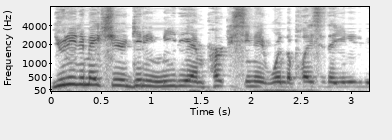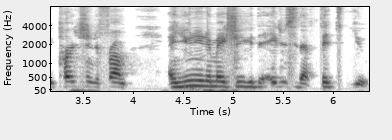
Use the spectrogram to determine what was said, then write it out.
You need to make sure you're getting media and purchasing it when the places that you need to be purchasing it from. And you need to make sure you get the agency that fits you.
